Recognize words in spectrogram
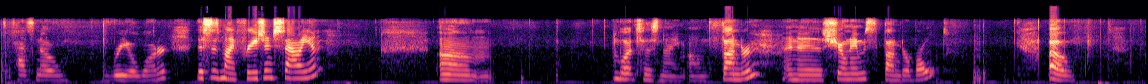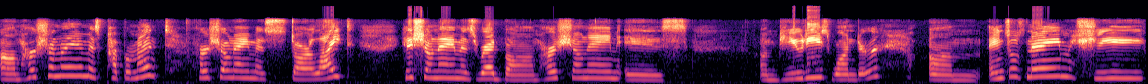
It has no real water. This is my Friesian stallion. Um, what's his name? Um, Thunder, and his show name is Thunderbolt. Oh, um, her show name is Peppermint. Her show name is Starlight. His show name is Red Bomb. Her show name is um, Beauty's Wonder. Um, Angel's name, she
